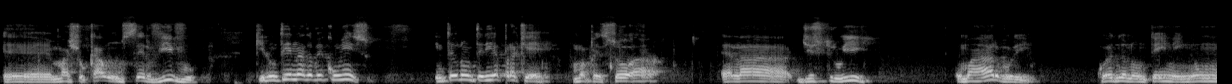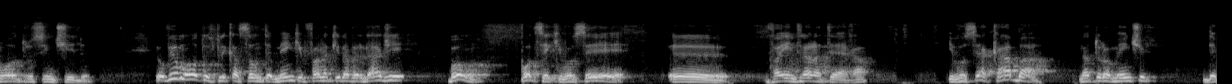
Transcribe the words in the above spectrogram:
é, machucar um ser vivo que não tem nada a ver com isso? Então não teria para quê uma pessoa ela destruir uma árvore quando não tem nenhum outro sentido. Eu vi uma outra explicação também que fala que na verdade, bom, pode ser que você é, vai entrar na Terra e você acaba naturalmente de,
